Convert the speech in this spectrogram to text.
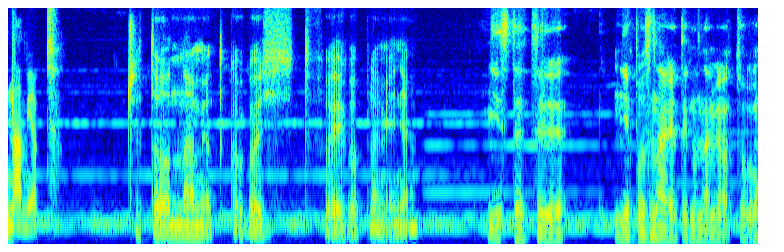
namiot. Czy to namiot kogoś z twojego plemienia? Niestety nie poznaję tego namiotu,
